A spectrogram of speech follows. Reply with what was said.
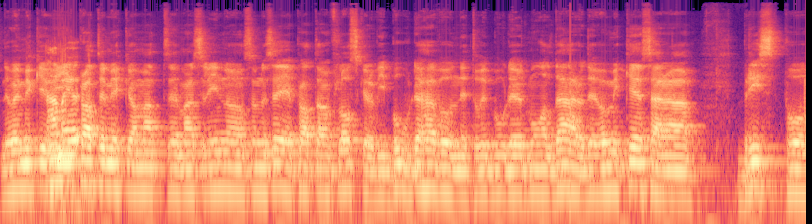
Det var mycket, vi pratade mycket om att Marcelino, som du säger, pratar om floskler och vi borde ha vunnit och vi borde ha gjort mål där. Och det var mycket så här eh, brist på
